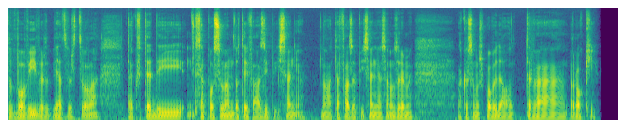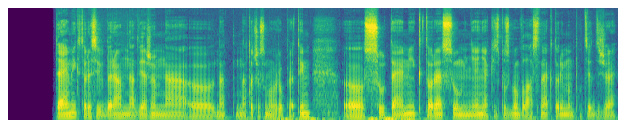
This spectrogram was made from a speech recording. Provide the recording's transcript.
vrstvový, viac vrstvová, tak vtedy sa posúvam do tej fázy písania. No a tá fáza písania samozrejme, ako som už povedal, trvá roky. Témy, ktoré si vyberám, nadviažem na, e, na, na to, čo som hovoril predtým, e, sú témy, ktoré sú mne nejakým spôsobom vlastné a ktorým mám pocit, že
